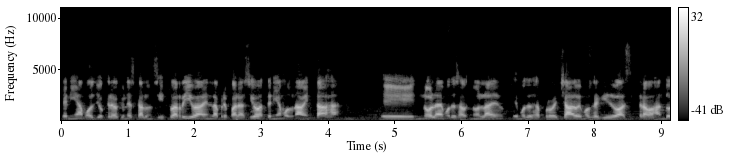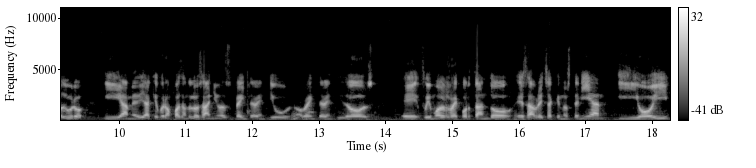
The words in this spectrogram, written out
teníamos yo creo que un escaloncito arriba en la preparación, teníamos una ventaja, eh, no, la hemos no la hemos desaprovechado, hemos seguido así, trabajando duro y a medida que fueron pasando los años 2021, 2022, eh, fuimos recortando esa brecha que nos tenían y hoy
